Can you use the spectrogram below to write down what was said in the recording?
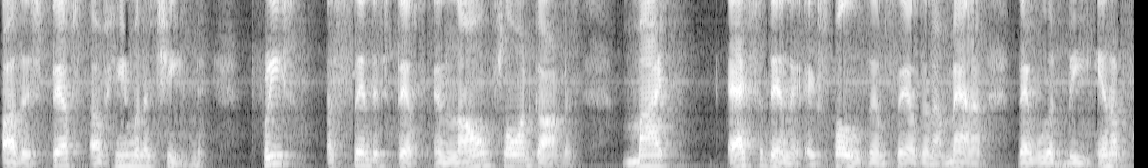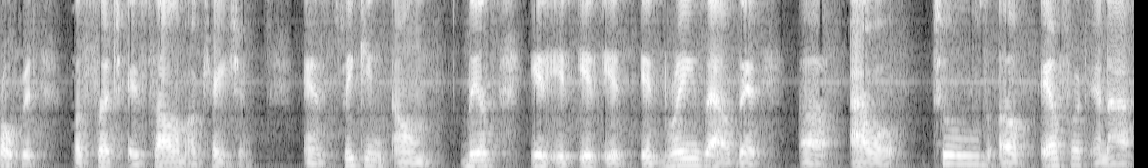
or the steps of human achievement. Priests ascended steps in long flowing garments might accidentally expose themselves in a manner that would be inappropriate for such a solemn occasion. And speaking on this, it it it it, it brings out that uh, our tools of effort and our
